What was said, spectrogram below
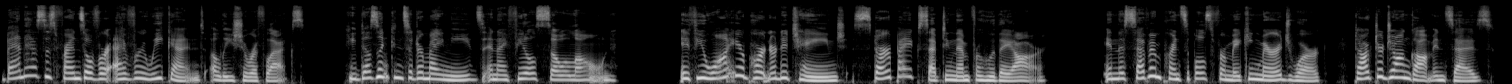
Ben has his friends over every weekend, Alicia reflects. He doesn't consider my needs, and I feel so alone. If you want your partner to change, start by accepting them for who they are. In the seven principles for making marriage work, Dr. John Gottman says,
